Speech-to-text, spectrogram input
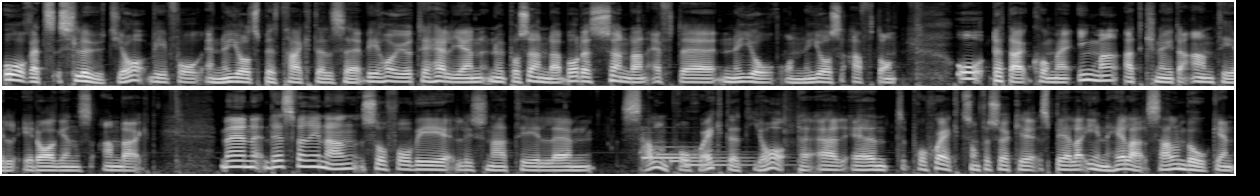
årets slut. Ja, vi får en nyårsbetraktelse. Vi har ju till helgen nu på söndag, både söndagen efter nyår och nyårsafton och detta kommer Ingmar att knyta an till i dagens andakt. Men dessförinnan så får vi lyssna till eh, Psalmprojektet, ja, det är ett projekt som försöker spela in hela psalmboken.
